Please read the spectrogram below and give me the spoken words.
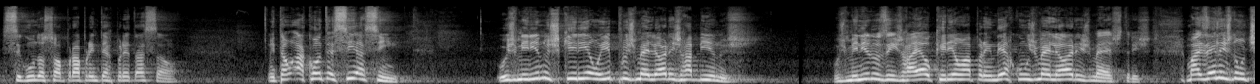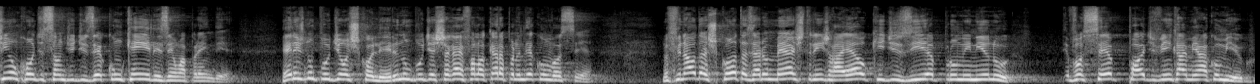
segundo a sua própria interpretação. Então acontecia assim: os meninos queriam ir para os melhores rabinos. Os meninos em Israel queriam aprender com os melhores mestres, mas eles não tinham condição de dizer com quem eles iam aprender. Eles não podiam escolher, ele não podia chegar e falar: Eu quero aprender com você. No final das contas, era o mestre em Israel que dizia para o menino: Você pode vir caminhar comigo.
